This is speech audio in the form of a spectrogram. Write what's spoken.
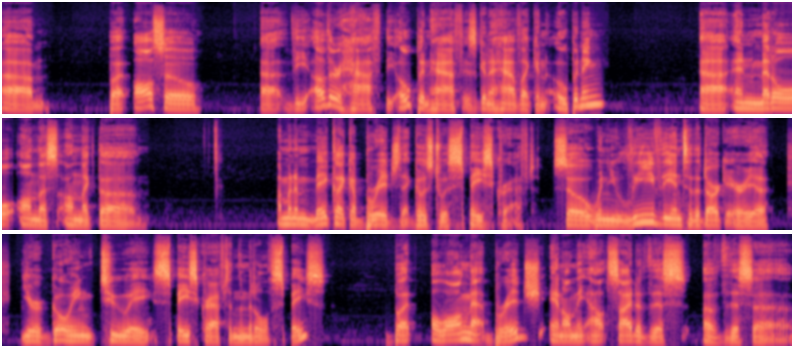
Um, but also, uh, the other half, the open half, is going to have like an opening uh, and metal on this on like the I'm going to make like a bridge that goes to a spacecraft. So when you leave the into the dark area, you're going to a spacecraft in the middle of space. But along that bridge and on the outside of this of this uh,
